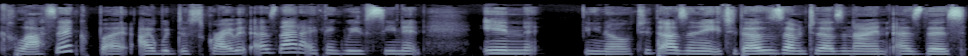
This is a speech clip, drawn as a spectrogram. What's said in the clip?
classic, but I would describe it as that. I think we've seen it in, you know, 2008, 2007, 2009 as this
